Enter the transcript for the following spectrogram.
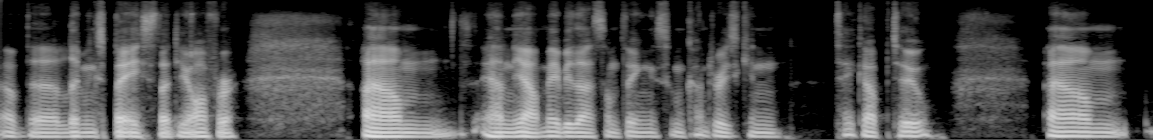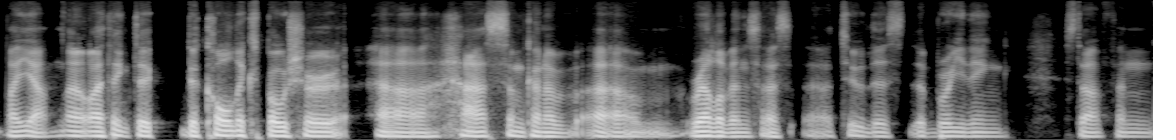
of the living space that you offer. Um and yeah maybe that's something some countries can take up too. Um but yeah no i think the the cold exposure uh has some kind of um relevance as uh, to this the breathing stuff and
